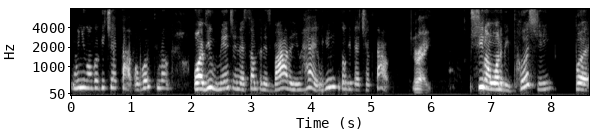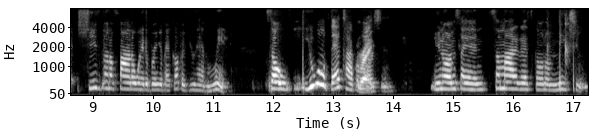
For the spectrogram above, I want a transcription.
when you gonna go get checked out? Or what you know, or if you mention that something is bothering you, hey, well, you need to go get that checked out. Right. She don't want to be pushy, but she's gonna find a way to bring it back up if you haven't win. So you want that type of Right. person. You know what I'm saying? Somebody that's gonna meet you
